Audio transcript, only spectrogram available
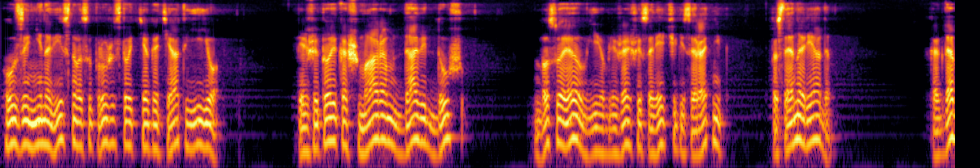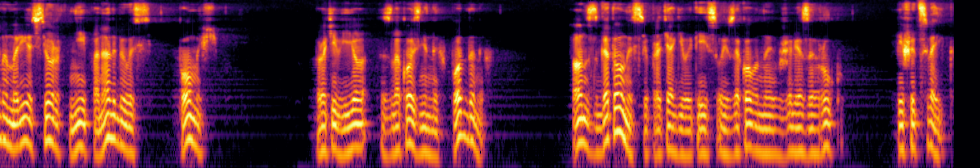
Узы ненавистного супружества тяготят ее. Пережитое кошмаром давит душу. Босуэлл, ее ближайший советчик и соратник, постоянно рядом. Когда бы Мария Стюарт не понадобилась помощь против ее злокозненных подданных, он с готовностью протягивает ей свою закованную в железо руку, пишет Свейк.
